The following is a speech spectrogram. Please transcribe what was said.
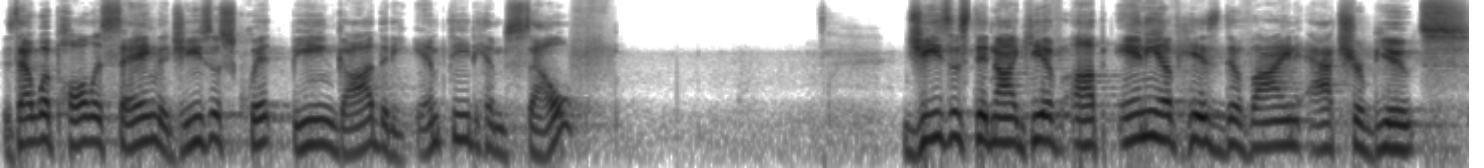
Is that what Paul is saying? That Jesus quit being God, that he emptied himself? Jesus did not give up any of his divine attributes,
